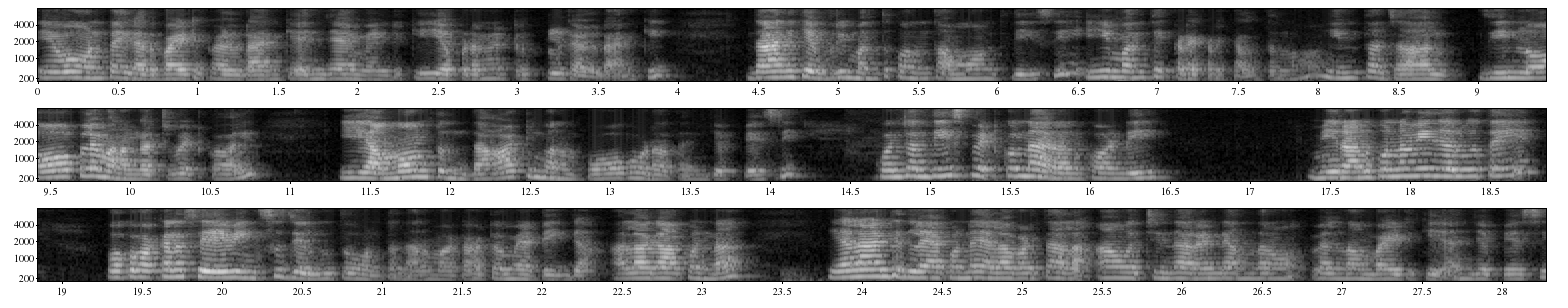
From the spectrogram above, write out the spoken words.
ఏవో ఉంటాయి కదా బయటకు వెళ్ళడానికి ఎంజాయ్మెంట్కి ఎప్పుడైనా ట్రిప్పులకి వెళ్ళడానికి. దానికి ఎవ్రీ మంత్ కొంత అమౌంట్ తీసి ఈ మంత్ ఇక్కడెక్కడికి వెళ్తున్నాం ఇంత చాలు దీని లోపలే మనం ఖర్చు పెట్టుకోవాలి. ఈ అమౌంట్ దాటి మనం పోకూడదని చెప్పేసి కొంచెం తీసి పెట్టుకున్నారు అనుకోండి మీరు అనుకున్నవి జరుగుతాయి. ఒక పక్కన సేవింగ్స్ జరుగుతూ ఉంటుంది అనమాట ఆటోమేటిక్గా. అలా కాకుండా ఎలాంటిది లేకుండా ఎలా పడితే అలా "ఆ, వచ్చిందా రండి అందరం వెళ్దాం బయటికి అని చెప్పేసి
